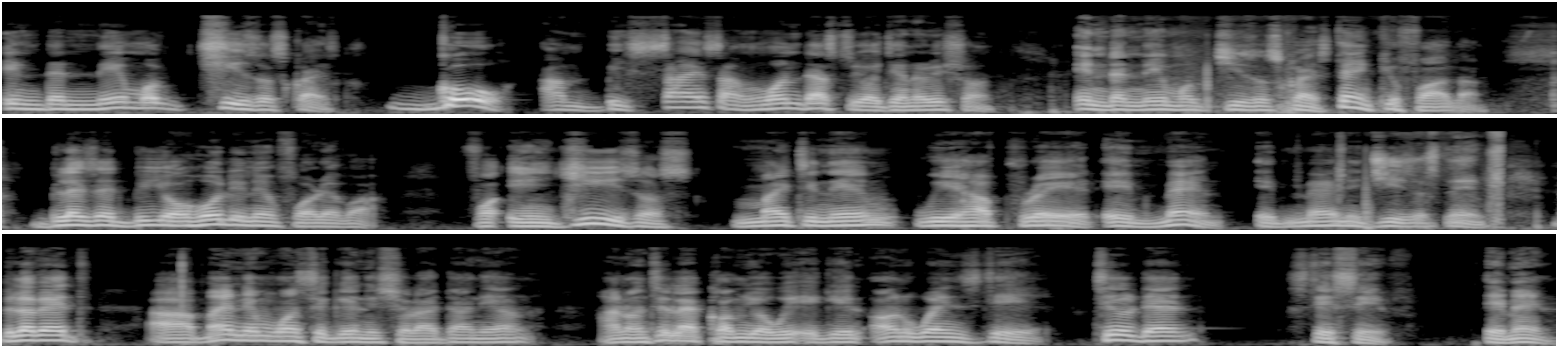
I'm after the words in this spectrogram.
in the name of jesus christ. Go and be signs and wonders to your generation in the name of jesus christ. Thank you father. Blessed be your holy name forever. For in jesus mighty name we have prayed. Amen. Amen. In jesus name. Beloved uh, my name once again is shola daniel and until i come your way again on wednesday till then stay safe. Amen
